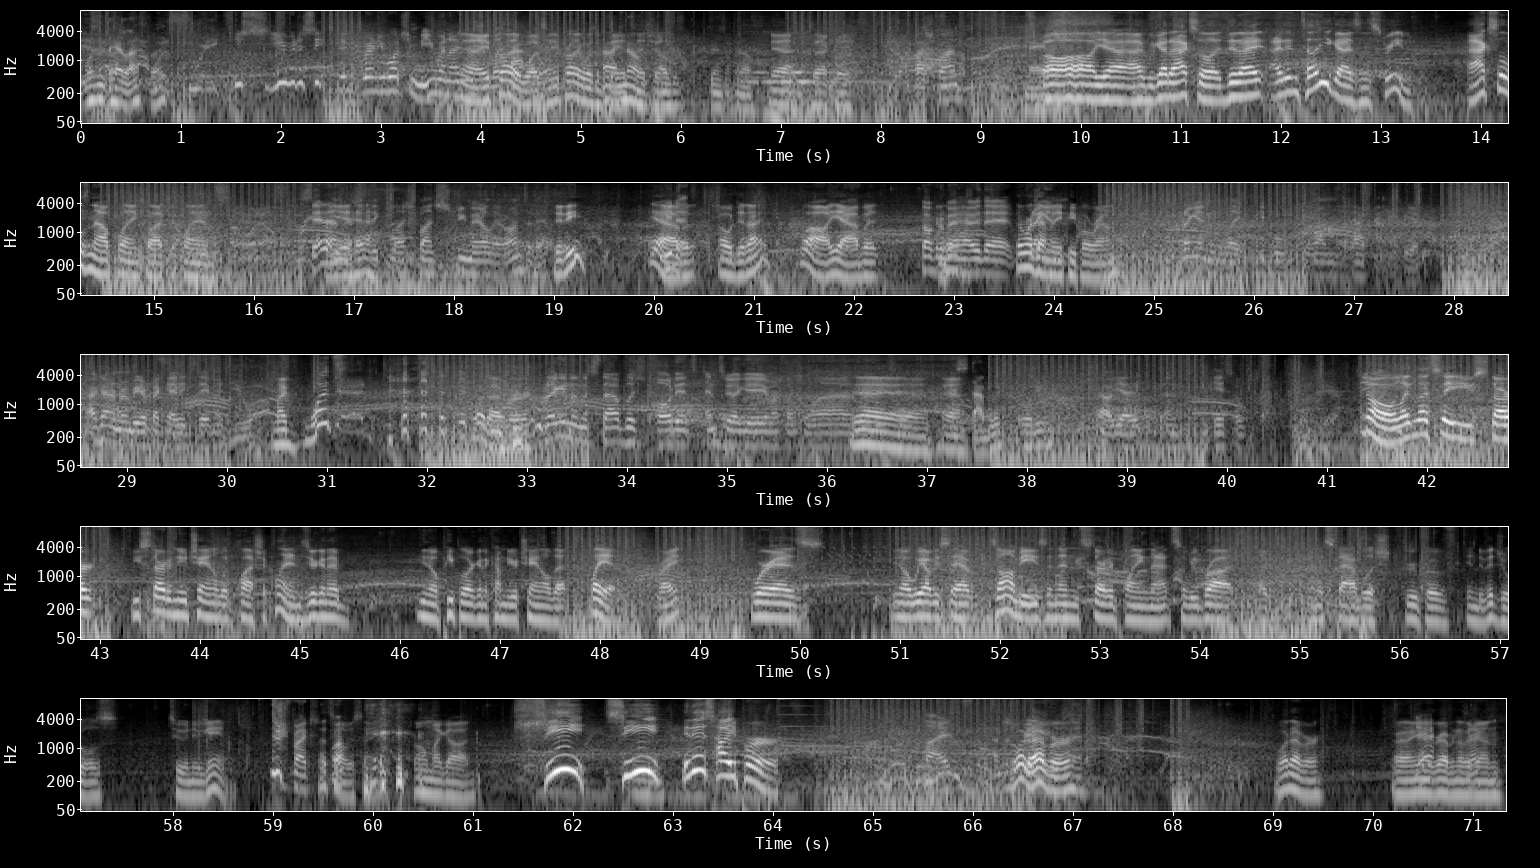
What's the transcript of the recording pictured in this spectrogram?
It wasn't there last time. was sweet. You, s- you would have seen. Didn't, weren't you watching me when I Yeah, he probably that wasn't. He probably wasn't Uh, paying no, I attention. was just doing something else. Yeah, exactly. Flash plans. man. Oh yeah, we got Axel. Did I? I didn't tell you guys in the stream. Axel's now playing Clash of Clans. You said it Yeah. on the Clash Clash stream earlier on today. Did he? Yeah. You did. But, oh, did I? Well, yeah, but Talking about how the there weren't that many people around. Bringing like people from I can't remember your, I can't remember your big-headed statement. My what? Whatever. Bringing an established audience into a game or something like that. Yeah, yeah, yeah, yeah. Established audience. Oh yeah, in, in case of No, like let's say you start you start a new channel with Clash of Clans, you're gonna, you know, people are gonna come to your channel that play it, right? Whereas, you know, we obviously have zombies, and then started playing that, so we brought like an established group of individuals to a new game. That's What? all I was saying. oh my god. See, see, it is hyper. Whatever. Whatever. All right, I'm Yeah, gonna grab another exactly. gun.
